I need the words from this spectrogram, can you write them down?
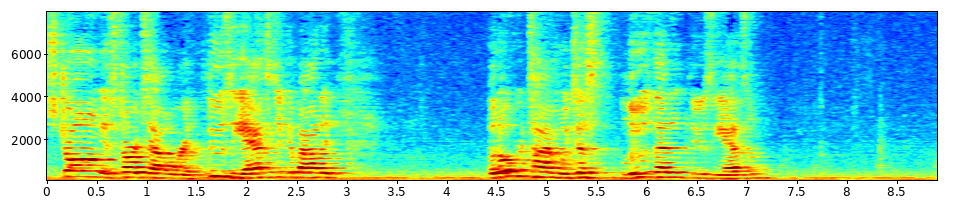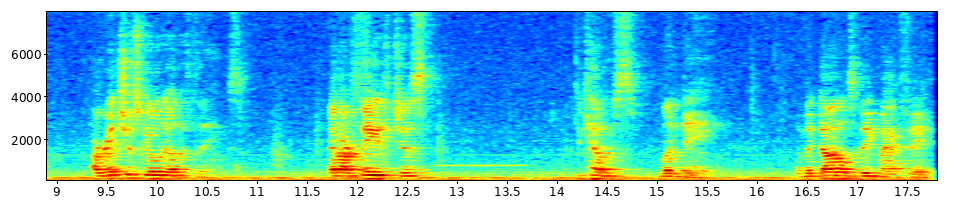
strong, it starts out, we're enthusiastic about it, but over time we just lose that enthusiasm. Our interests go to other things. And our faith just becomes mundane. The McDonald's Big Mac faith.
